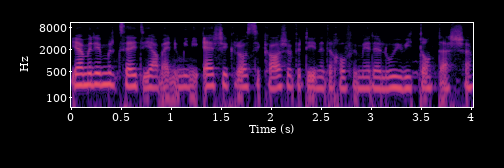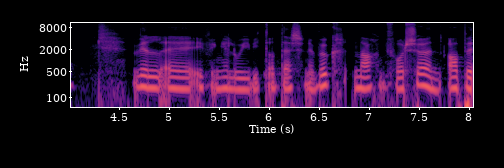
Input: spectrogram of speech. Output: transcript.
ich habe mir immer gesagt, ja, wenn ich meine erste grosse Gage verdiene, dann kaufe ich mir eine Louis Vuitton-Tasche. Weil äh, ich finde Louis Vuitton-Taschen wirklich nach wie vor schön. Aber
